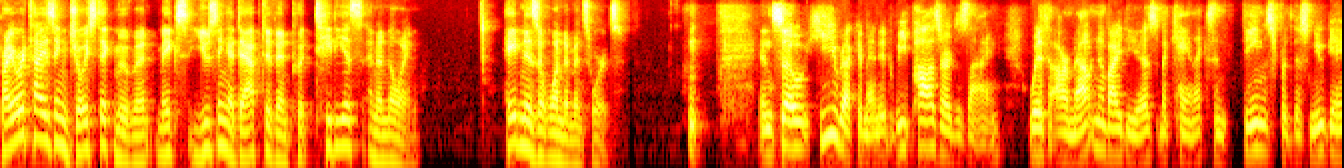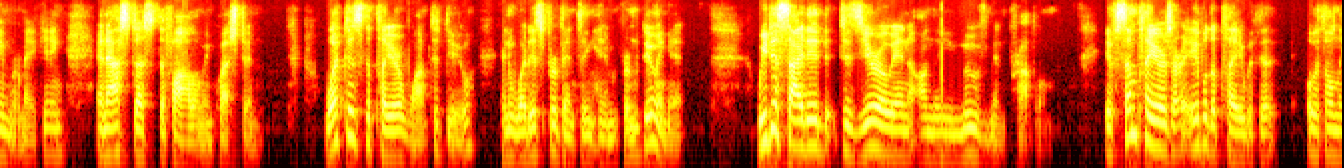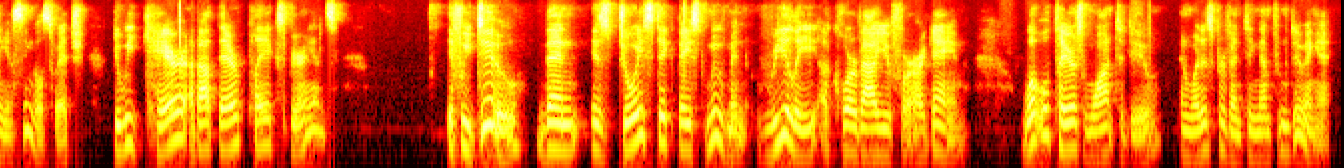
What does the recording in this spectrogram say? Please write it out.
Prioritizing joystick movement makes using adaptive input tedious and annoying. Hayden isn't one to mince words. and so he recommended we pause our design with our mountain of ideas, mechanics, and themes for this new game we're making, and asked us the following question. What does the player want to do, and what is preventing him from doing it? We decided to zero in on the movement problem. If some players are able to play with, it, with only a single switch, do we care about their play experience? If we do, then is joystick-based movement really a core value for our game? What will players want to do and what is preventing them from doing it?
